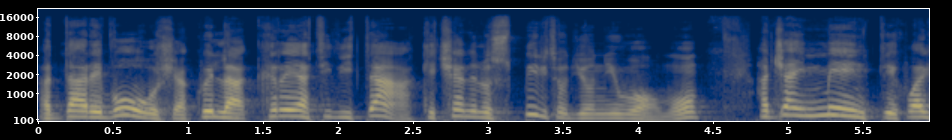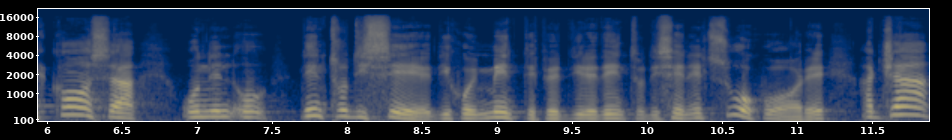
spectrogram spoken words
a dare voce a quella creatività che c'è nello spirito di ogni uomo, ha già in mente qualcosa o, nel, o dentro di sé, dico in mente per dire dentro di sé, nel suo cuore, ha già,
